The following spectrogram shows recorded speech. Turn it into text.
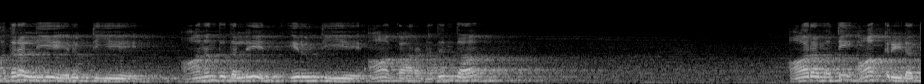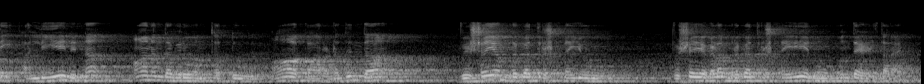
ಅದರಲ್ಲಿಯೇ ಇರುತ್ತೀಯೇ, ಆನಂದದಲ್ಲಿ ಇರುತ್ತೀಯೇ ಆ ಕಾರಣದಿಂದ ಆರಮತಿ ಆ ಕ್ರೀಡತಿ ಅಲ್ಲಿಯೇ ನಿನ್ನ ಆನಂದವಿರುವಂಥದ್ದು. ಆ ಕಾರಣದಿಂದ ವಿಷಯ ಮೃಗತೃಷ್ಣೆಯು, ವಿಷಯಗಳ ಮೃಗತೃಷ್ಣೆ ಏನು ಮುಂದೆ ಹೇಳ್ತಾರೆ?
